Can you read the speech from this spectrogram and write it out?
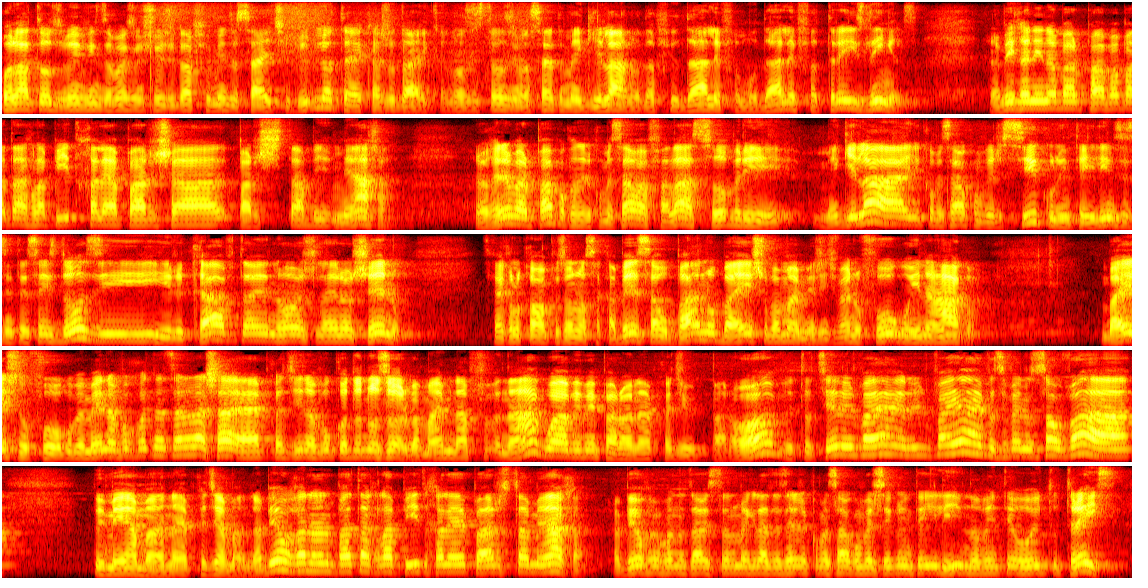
Olá a todos, bem-vindos a mais um show de Daf do site Biblioteca Judaica. Nós estamos em uma certa Megillah, no Daf Yudalef Amudalef, a três linhas. Rabi Hanina Bar Papa Patach Lapid Chalea Parsha Parshtab Meacha. Rabi Hanina Bar Papa, quando ele começava a falar sobre Megillah, ele começava com o versículo em Teilim 66, 12, Irkavta Enosh Laerosheno. Você vai colocar uma pessoa na nossa cabeça, o Bano Baesh Bamaim, a gente vai no fogo e na água. Baesh no fogo, Bemei Navucodonosor Arashá, é a época de Navucodonosor, Bamaim na, na água, Bemei Paró, na época de Paró, Vetotziel, ele vai, ele vai, você vai nos salvar, Bemei Aman, na época de Aman. Rabi Yohanan Patach Lapid Chale Parshta Meacha. Rabi Yohanan, quando estava estudando Megillat Esther, já começava com o versículo em Teilim 98, 3.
